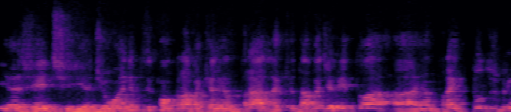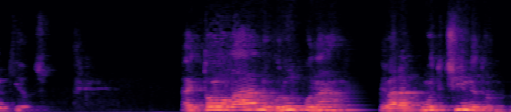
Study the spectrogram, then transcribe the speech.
e a gente ia de ônibus e comprava aquela entrada que dava direito a, a entrar em todos os brinquedos. Então eu lá no grupo, né? Eu era muito tímido,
